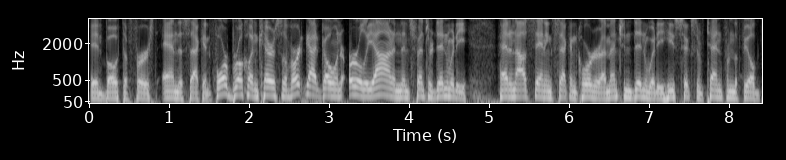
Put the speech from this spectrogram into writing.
in both the first and the second. For Brooklyn, Caris LeVert got going early on, and then Spencer Dinwiddie had an outstanding second quarter. I mentioned Dinwiddie. He's 6 of 10 from the field,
